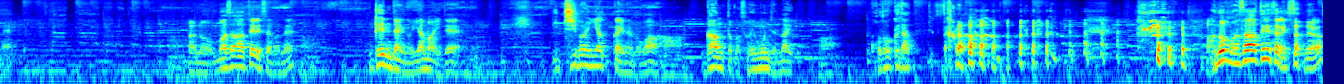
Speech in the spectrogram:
ね。あのマザー・テレサがね現代の病で一番厄介なのはあがんとかそういうもんじゃない。あ孤独だって言ってたから。あのマザー・テレサが言ってたんだよ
